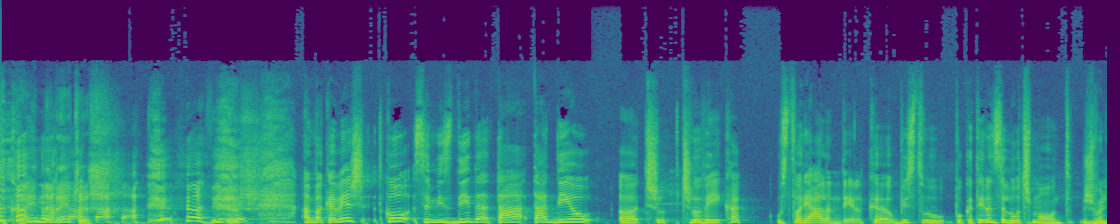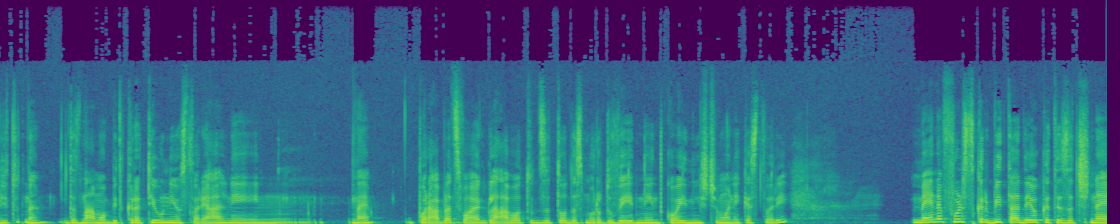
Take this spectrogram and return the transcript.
Zakaj ne rečeš? Vidiš? Ampak, veš, tako se mi zdi, da ta, ta del uh, čl človeka, ustvarjalen del, v bistvu, po katerem se ločimo od živali, tudi, ne? da znamo biti kreativni, ustvarjalni in ne? uporabljati svojo glavo tudi zato, da smo radovedni in tako in iščemo neke stvari. Mene ful skrbi ta del, ki te začne,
